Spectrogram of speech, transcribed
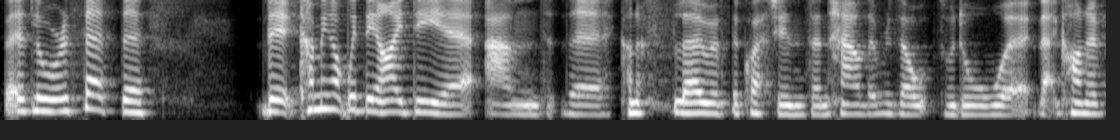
But as Laura said, the the coming up with the idea and the kind of flow of the questions and how the results would all work, that kind of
